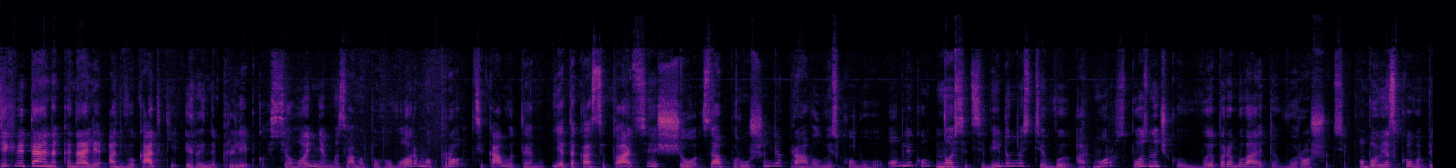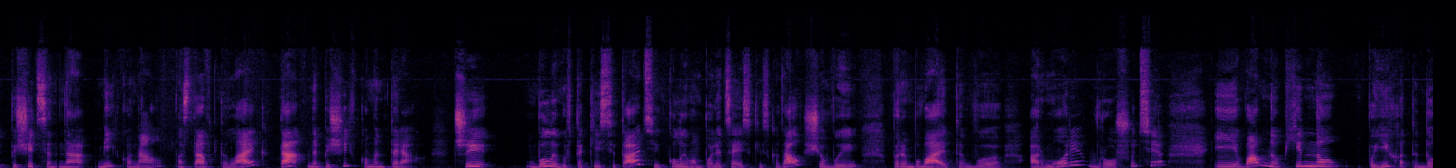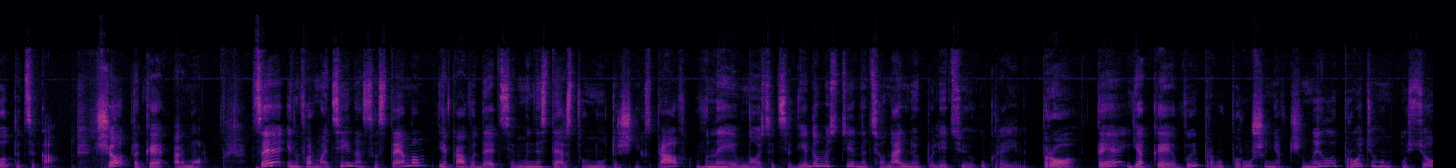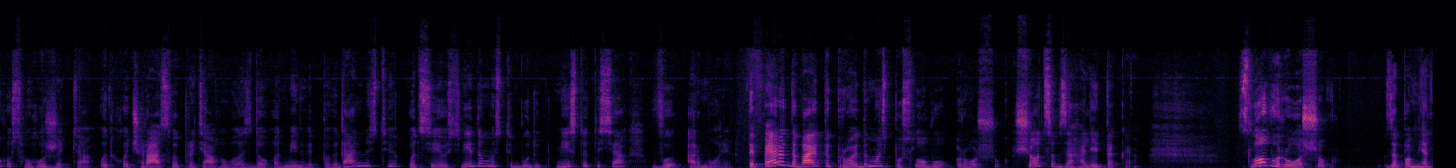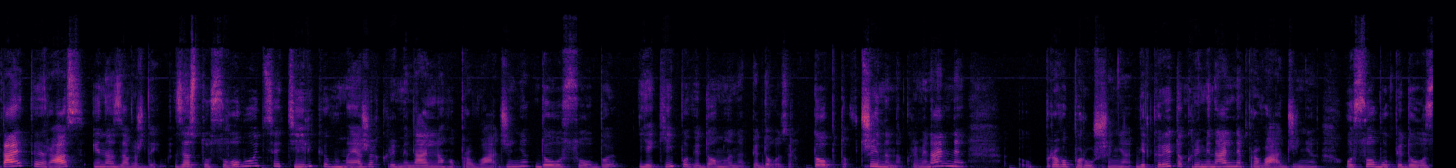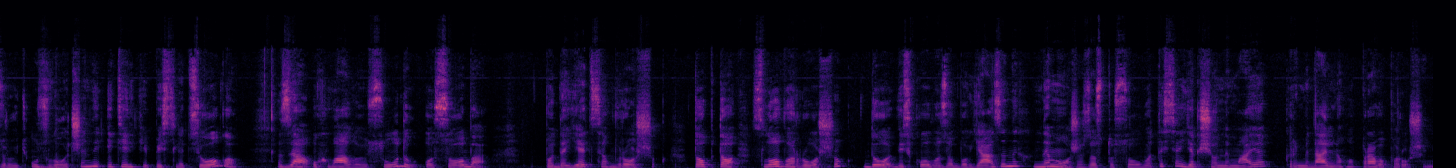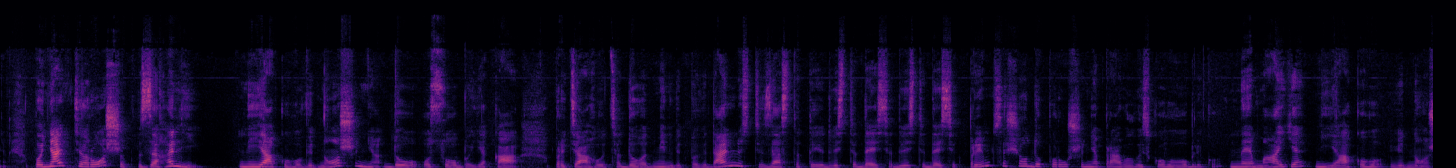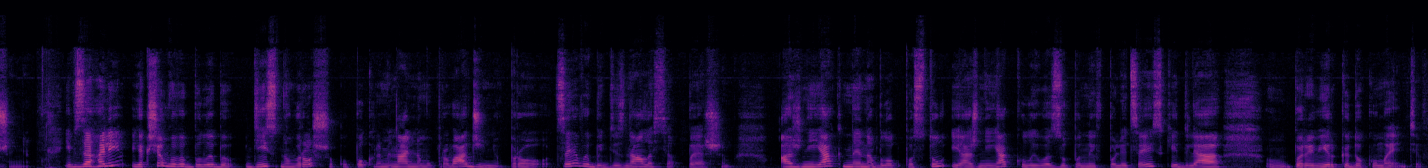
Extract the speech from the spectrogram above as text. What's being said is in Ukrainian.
Всіх вітаю на каналі адвокатки Ірини Приліпко. Сьогодні ми з вами поговоримо про цікаву тему. Є така ситуація, що за порушення правил військового обліку носяться відомості в армор з позначкою Ви перебуваєте в розшуці. Обов'язково підпишіться на мій канал, поставте лайк та напишіть в коментарях, чи були ви в такій ситуації, коли вам поліцейський сказав, що ви перебуваєте в арморі, в розшуці, і вам необхідно поїхати до ТЦК. Що таке армор? Це інформаційна система, яка ведеться Міністерством внутрішніх справ. В неї вносяться відомості Національною поліцією України про те, яке ви правопорушення вчинили протягом усього свого життя. От, хоч раз ви притягувались до адмінвідповідальності, оці ось відомості будуть міститися в арморі. Тепер давайте пройдемось по слову розшук. Що це взагалі таке? Слово розшук Запам'ятайте раз і назавжди, застосовується тільки в межах кримінального провадження до особи, якій повідомлена підозра. Тобто вчинено кримінальне правопорушення, відкрито кримінальне провадження, особу підозрюють у злочині, і тільки після цього, за ухвалою суду, особа подається в розшук. Тобто слово розшук до військовозобов'язаних не може застосовуватися, якщо немає кримінального правопорушення. Поняття розшук взагалі ніякого відношення до особи, яка притягується до адмінвідповідальності за статтею 210-210 прим, це щодо порушення правил військового обліку, не має ніякого відношення. І взагалі, якщо ви були б дійсно в розшуку по кримінальному провадженню, про це ви б дізналися першим аж ніяк не на блокпосту, і аж ніяк, коли вас зупинив поліцейський для перевірки документів.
